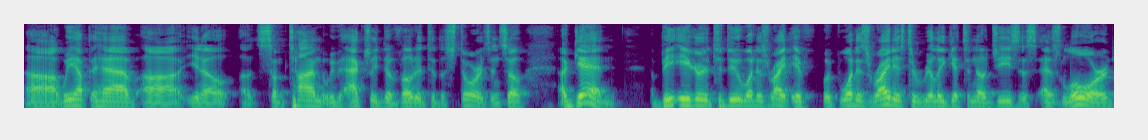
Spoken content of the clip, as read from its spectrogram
Uh, we have to have, uh, you know, uh, some time that we've actually devoted to the stories. And so, again, be eager to do what is right. If, if what is right is to really get to know Jesus as Lord,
